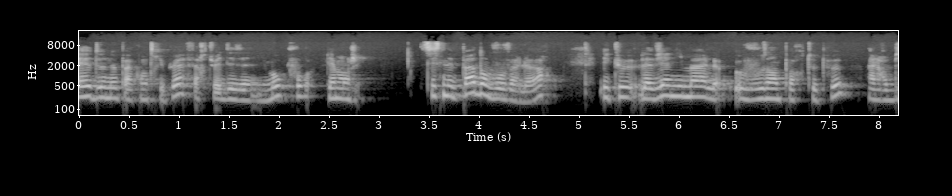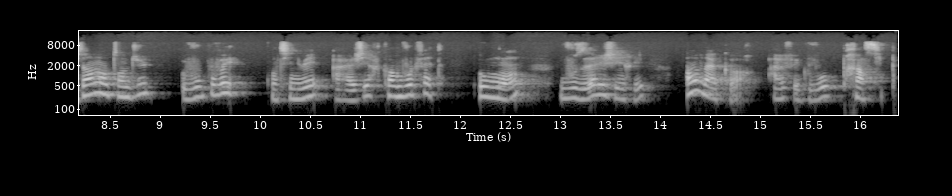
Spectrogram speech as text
est de ne pas contribuer à faire tuer des animaux pour les manger. Si ce n'est pas dans vos valeurs et que la vie animale vous importe peu, alors bien entendu, vous pouvez continuer à agir comme vous le faites. Au moins, vous agirez en accord avec vos principes.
